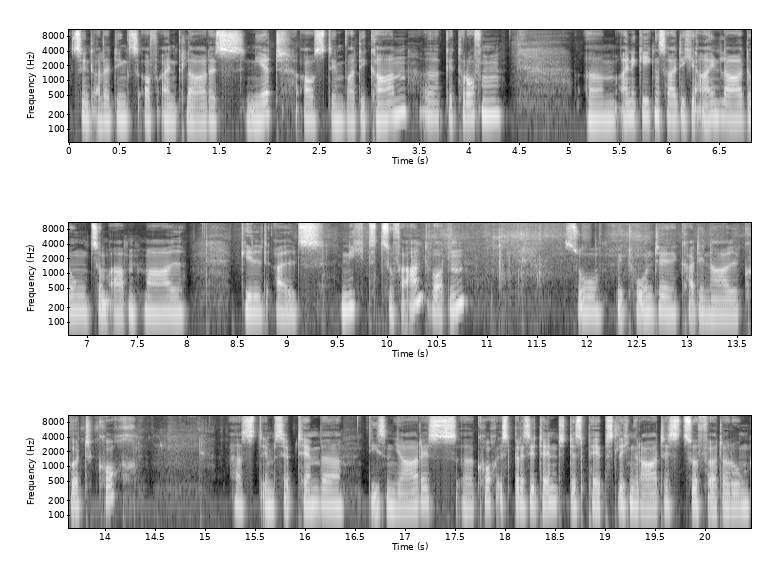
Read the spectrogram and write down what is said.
sind allerdings auf ein klares Niet aus dem Vatikan äh, getroffen. Ähm, eine gegenseitige Einladung zum Abendmahl gilt als nicht zu verantworten, so betonte Kardinal Kurt Koch erst im September diesen Jahres. Äh, Koch ist Präsident des Päpstlichen Rates zur Förderung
